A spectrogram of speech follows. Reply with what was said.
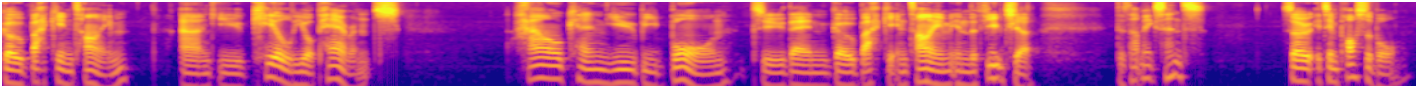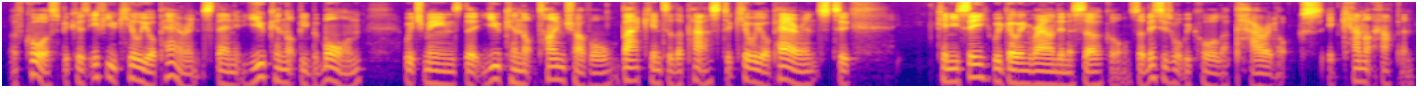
go back in time and you kill your parents, how can you be born to then go back in time in the future? Does that make sense? So it's impossible, of course, because if you kill your parents, then you cannot be born, which means that you cannot time travel back into the past to kill your parents to can you see? We're going round in a circle. So this is what we call a paradox. It cannot happen.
